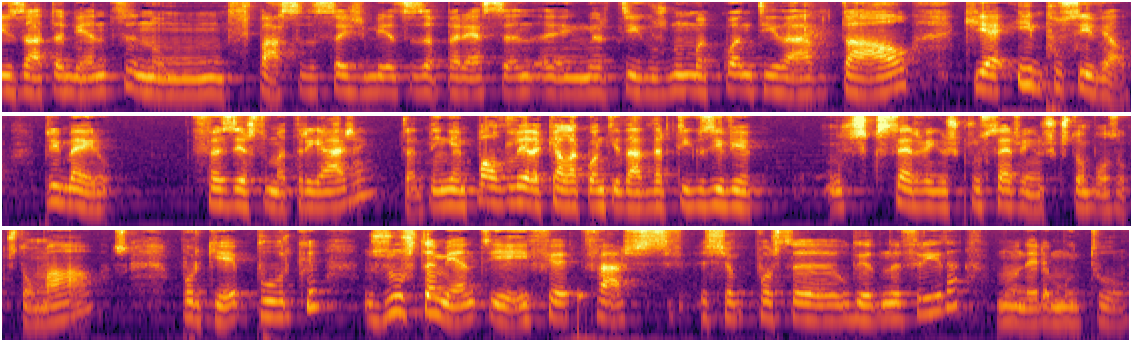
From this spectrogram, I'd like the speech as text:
exatamente num espaço de seis meses aparece em artigos numa quantidade tal que é impossível, primeiro, fazer-se uma triagem, portanto ninguém pode ler aquela quantidade de artigos e ver os que servem, os que não servem, os que estão bons ou os que estão maus. Porquê? Porque, justamente, e aí faz, pôs o dedo na ferida, de uma maneira muito,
